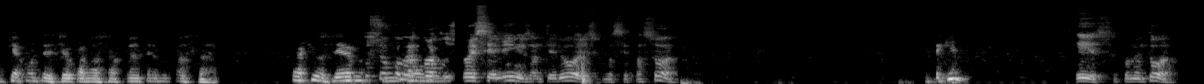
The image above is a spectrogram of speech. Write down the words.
o que aconteceu com a nossa pátria no passado. Para que os erros. O senhor comentou aqui os dois selinhos anteriores que você passou? Esse aqui? Isso, comentou?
